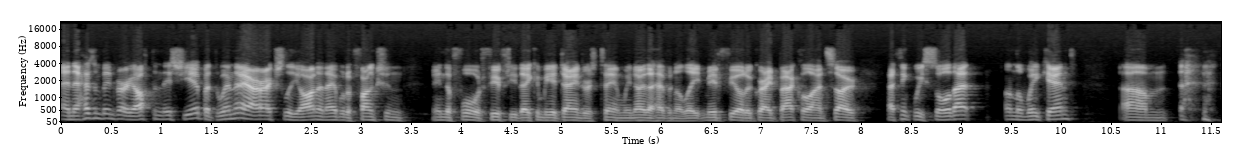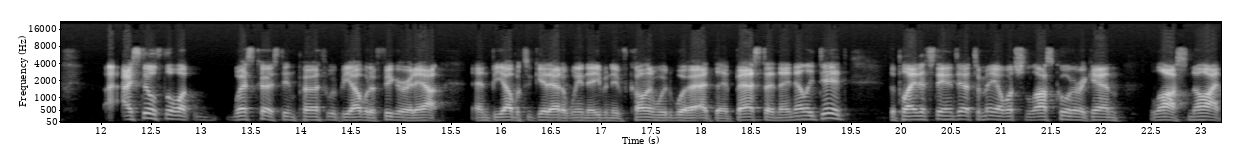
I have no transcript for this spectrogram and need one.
and it hasn't been very often this year, but when they are actually on and able to function in the forward 50, they can be a dangerous team. We know they have an elite midfield, a great backline. So I think we saw that on the weekend. Um, I still thought West Coast in Perth would be able to figure it out and be able to get out a win, even if Collingwood were at their best, and they nearly did. The play that stands out to me, I watched the last quarter again last night,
